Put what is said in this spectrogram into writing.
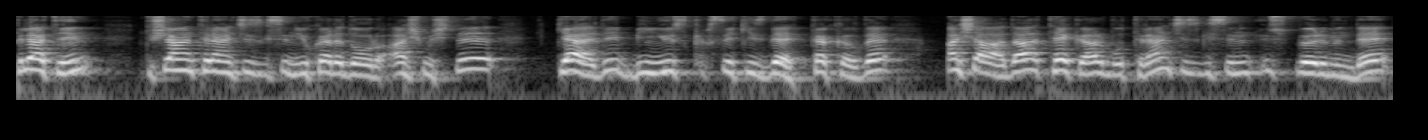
Platin düşen tren çizgisini yukarı doğru aşmıştı. Geldi 1148'de takıldı. Aşağıda tekrar bu tren çizgisinin üst bölümünde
